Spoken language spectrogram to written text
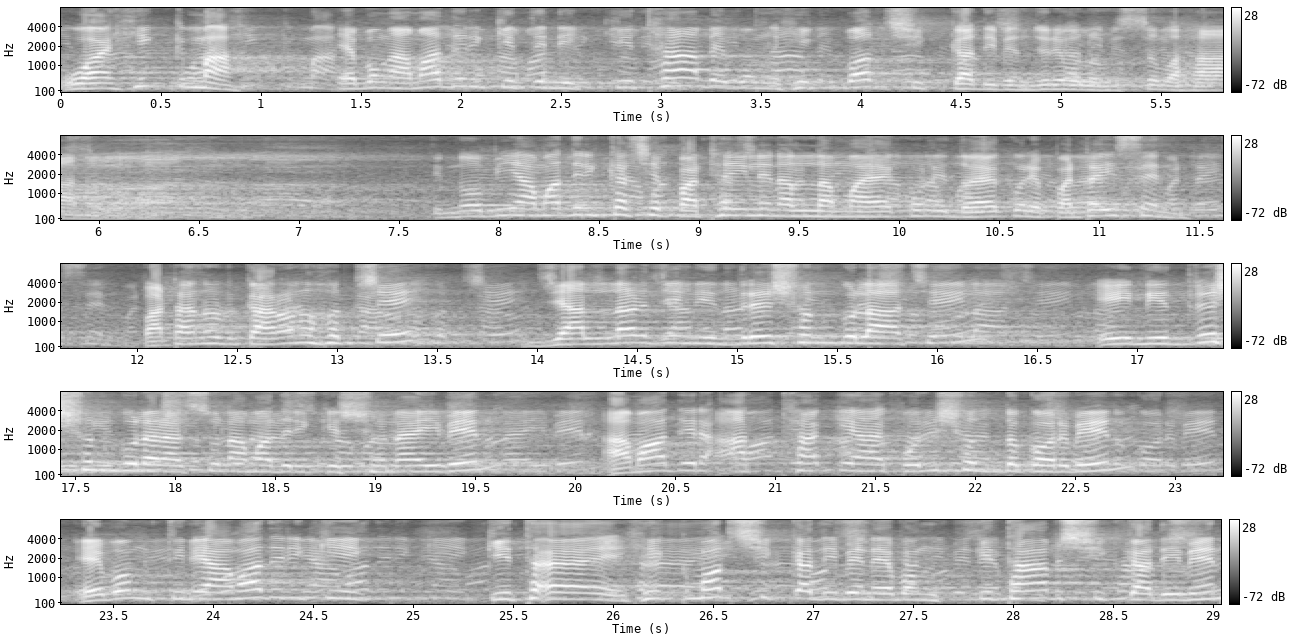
ওয়া হিকমা। এবং আমাদেরকে তিনি কিতাব এবং হিকমত শিক্ষা দিবেন। জুড়ে বলুন, সুবহানাল্লাহ। নবী আমাদের কাছে পাঠাইলেন, আল্লাহ মায়া করে, দয়া করে পাঠাইছেন। পাঠানোর কারণ হচ্ছে যে আল্লাহর যে নির্দেশনগুলো আছে, এই নির্দেশনগুলো রাসূল আমাদেরকে শোনাইবেন, আমাদের আত্মাকে পরিশুদ্ধ করবেন এবং তিনি আমাদেরকে হিকমত শিক্ষা দিবেন এবং কিতাব শিক্ষা দিবেন।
